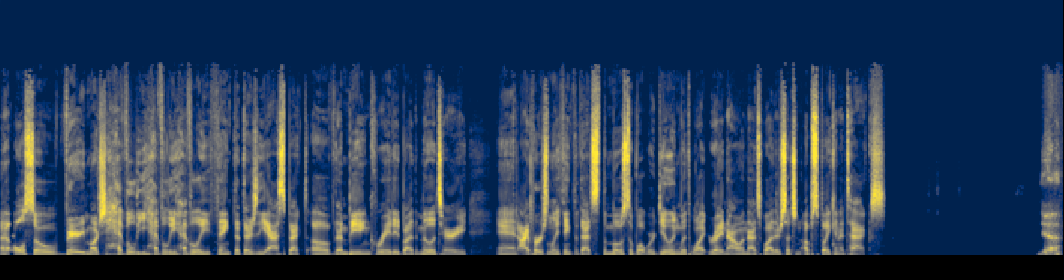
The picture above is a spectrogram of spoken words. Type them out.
I also very much heavily, heavily, heavily think that there's the aspect of them being created by the military. And I personally think that that's the most of what we're dealing with right now. And that's why there's such an upspike in attacks. Yeah,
